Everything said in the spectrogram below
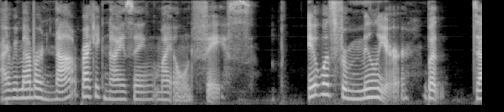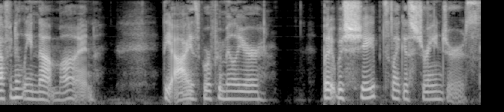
I remember not recognizing my own face. It was familiar, but definitely not mine. The eyes were familiar, but it was shaped like a stranger's.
